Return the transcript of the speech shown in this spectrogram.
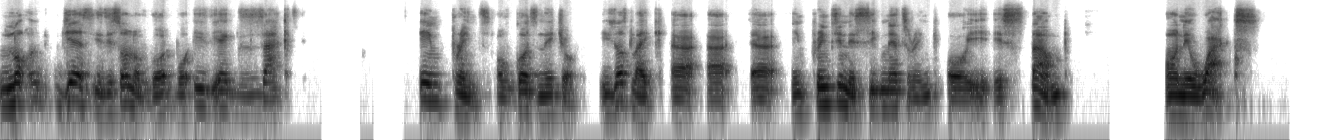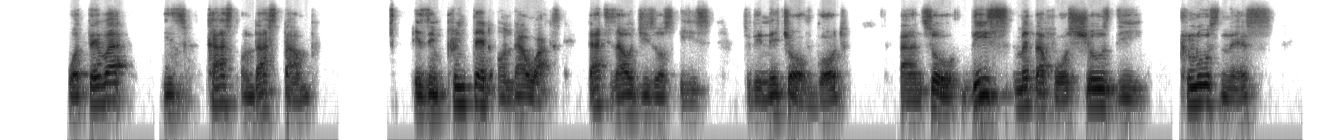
Not yes, is the Son of God, but is the exact imprint of God's nature. It's just like uh, uh, uh, imprinting a signet ring or a, a stamp on a wax. Whatever is cast on that stamp is imprinted on that wax. That is how Jesus is to the nature of God. And so this metaphor shows the closeness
